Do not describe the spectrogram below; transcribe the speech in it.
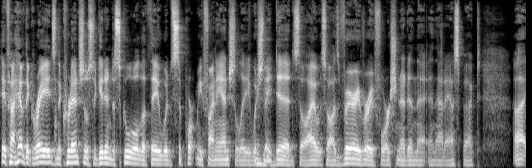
if I have the grades and the credentials to get into school, that they would support me financially, which mm-hmm. they did. So I was so I was very very fortunate in that in that aspect. Uh,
